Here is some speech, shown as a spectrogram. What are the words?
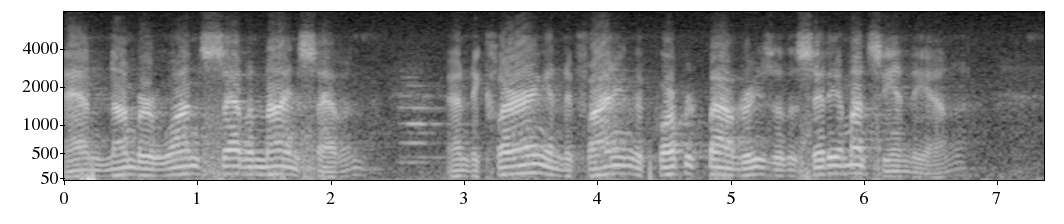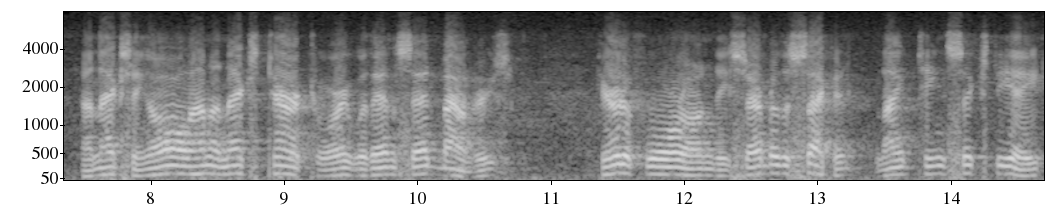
and number 1797, and declaring and defining the corporate boundaries of the City of Muncie, Indiana, annexing all unannexed territory within said boundaries, heretofore on December the 2nd, 1968,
